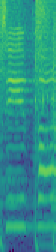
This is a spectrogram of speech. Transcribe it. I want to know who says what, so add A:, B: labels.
A: Empty pot.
